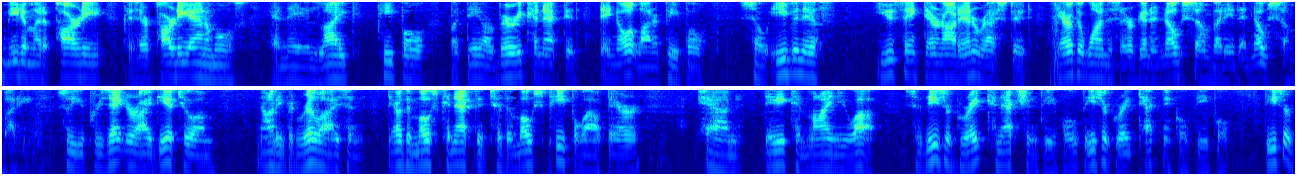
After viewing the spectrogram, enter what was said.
meet them at a party because they're party animals and they like people, but they are very connected. They know a lot of people. So even if you think they're not interested, they're the ones that are going to know somebody that knows somebody. So you present your idea to them, not even realizing they're the most connected to the most people out there, and they can line you up. So these are great connection people. These are great technical people. These are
